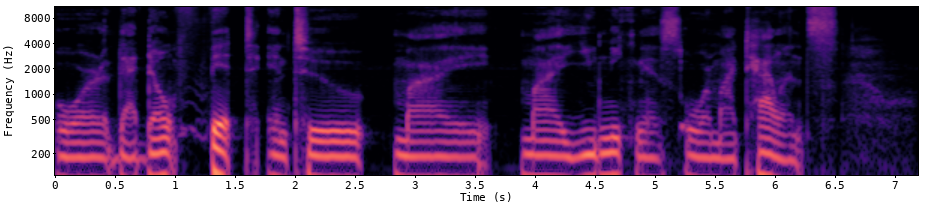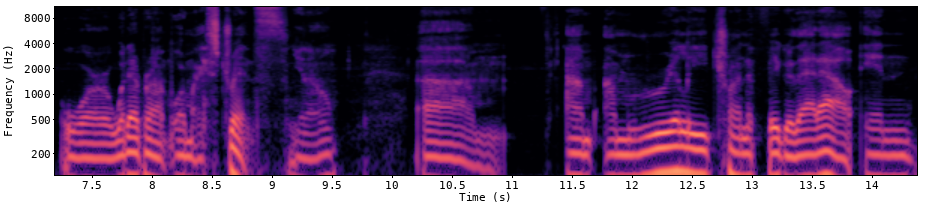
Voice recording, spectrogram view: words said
or that don't fit into my my uniqueness or my talents or whatever I'm, or my strengths you know Um, I'm I'm really trying to figure that out. And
